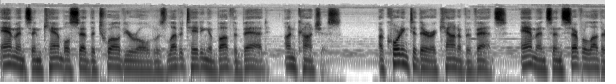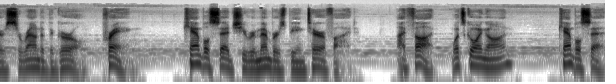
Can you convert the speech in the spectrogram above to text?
And Campbell said the 12 year old was levitating above the bed, unconscious. According to their account of events, Ammons and several others surrounded the girl, praying. Campbell said she remembers being terrified. I thought, what's going on? Campbell said.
